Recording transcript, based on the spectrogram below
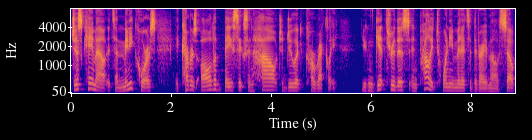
just came out. It's a mini course. It covers all the basics and how to do it correctly. You can get through this in probably 20 minutes at the very most. So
